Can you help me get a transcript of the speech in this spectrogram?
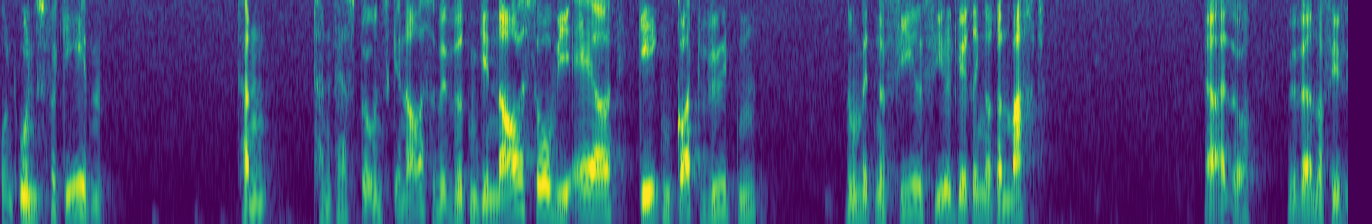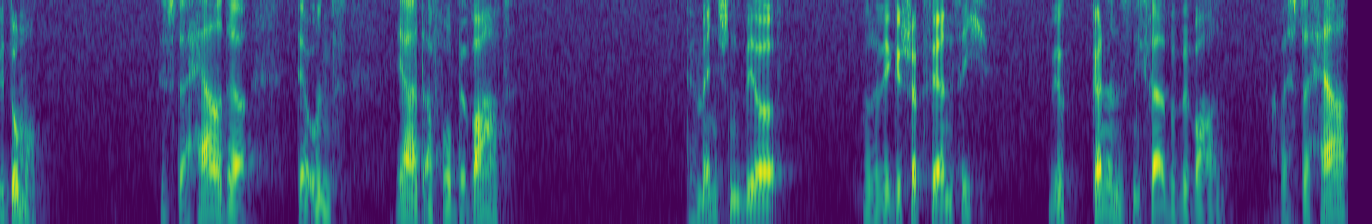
und uns vergeben, dann, dann wäre es bei uns genauso. Wir würden genauso wie er gegen Gott wüten, nur mit einer viel, viel geringeren Macht. Ja, also wir wären noch viel, viel dummer. Es ist der Herr, der, der uns ja, davor bewahrt. Wir Menschen, wir, oder wir Geschöpfe an sich, wir können es nicht selber bewahren. Aber es ist der Herr,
